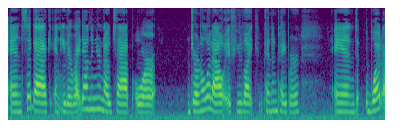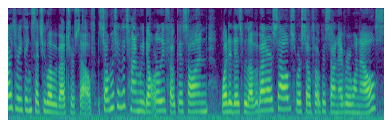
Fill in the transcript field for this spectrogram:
and sit back and either write down in your notes app or journal it out if you like pen and paper. And what are three things that you love about yourself? So much of the time, we don't really focus on what it is we love about ourselves. We're so focused on everyone else.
